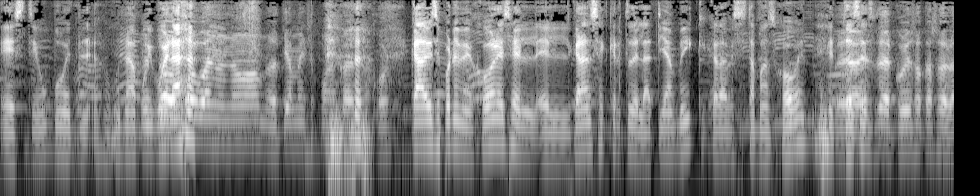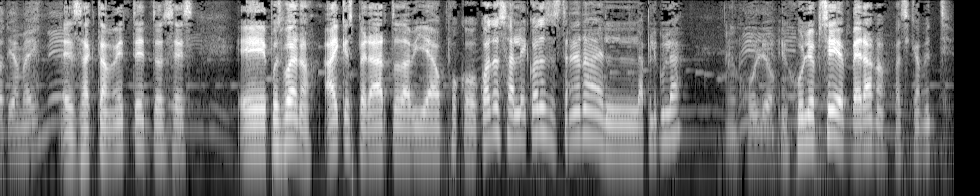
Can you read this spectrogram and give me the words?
este un buen, una muy buena Pero, bueno, no, la tía May se pone cada vez mejor. cada vez se pone mejor es el, el gran secreto de la tía May que cada vez está más joven Entonces, entonces es el curioso caso de la tía May. exactamente entonces eh, pues bueno hay que esperar todavía un poco ¿cuándo sale? ¿cuándo se estrena el- la película? En julio. En julio, sí, en verano, básicamente.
